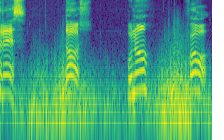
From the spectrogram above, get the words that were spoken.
3, 2, 1, fuego.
